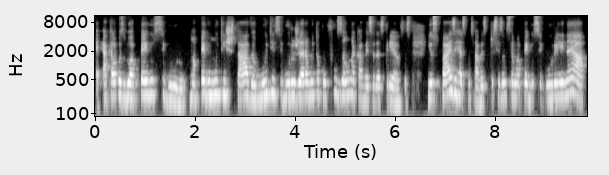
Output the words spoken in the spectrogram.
é aquela coisa do apego seguro. Um apego muito instável, muito inseguro, gera muita confusão na cabeça das crianças. E os pais irresponsáveis precisam ser um apego seguro e linear.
